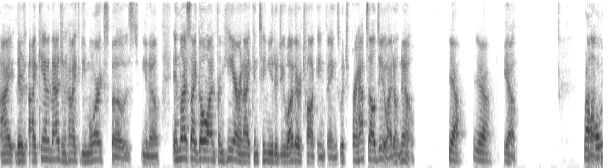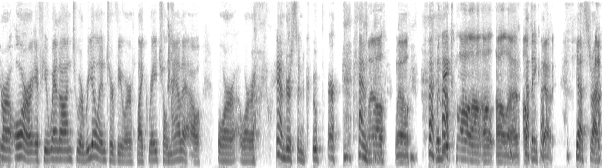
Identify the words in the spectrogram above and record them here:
I there's I can't imagine how I could be more exposed, you know, unless I go on from here and I continue to do other talking things, which perhaps I'll do. I don't know. Yeah, yeah. Yeah. Well, Um, or or if you went on to a real interviewer like Rachel Maddow or or Anderson Cooper, and Well, well, when they call, I'll I'll I'll, uh, I'll think about it. yes, right,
